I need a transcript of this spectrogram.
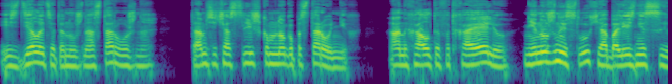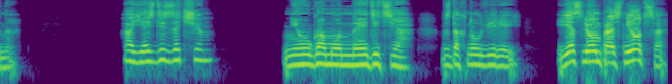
И сделать это нужно осторожно. Там сейчас слишком много посторонних. Анхалте Фатхаэлю не нужны слухи о болезни сына. «А я здесь зачем?» «Неугомонное дитя», — вздохнул Верей. «Если он проснется,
